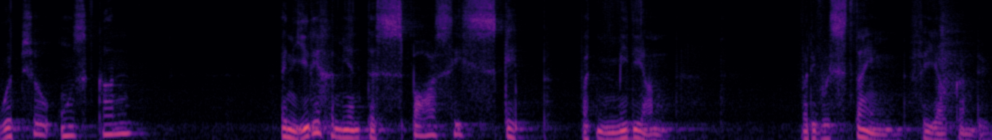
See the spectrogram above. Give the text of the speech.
hoop so ons kan in hierdie gemeente spasie skep wat Midian wat die woestyn vir jou kan doen.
